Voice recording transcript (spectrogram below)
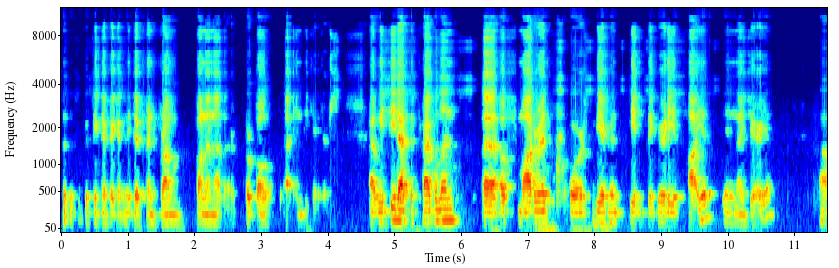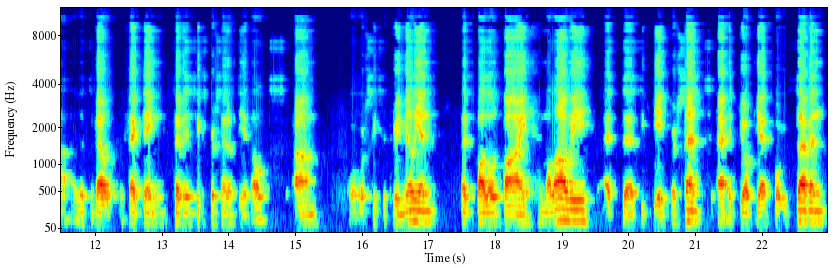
statistically significantly different from one another for both uh, indicators. Uh, we see that the prevalence uh, of moderate or severe insecurity is highest in Nigeria. that's about affecting 76% of the adults, um, or 63 million. That's followed by Malawi at 68%, Ethiopia at 47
